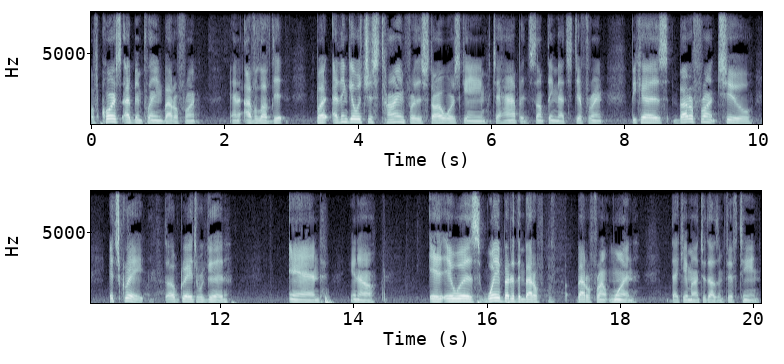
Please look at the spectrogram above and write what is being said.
of course, I've been playing Battlefront, and I've loved it. But I think it was just time for the Star Wars game to happen, something that's different. Because Battlefront 2, it's great. The upgrades were good. And, you know, it, it was way better than Battle, Battlefront 1 that came out in 2015.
